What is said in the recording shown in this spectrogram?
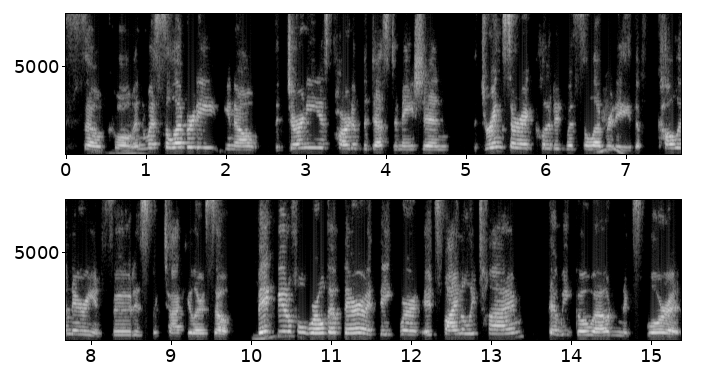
So cool and with celebrity you know the journey is part of the destination. The drinks are included with celebrity. Mm. the culinary and food is spectacular. So big beautiful world out there. I think where it's finally time that we go out and explore it.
